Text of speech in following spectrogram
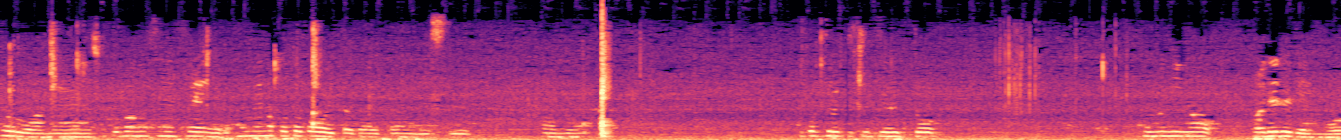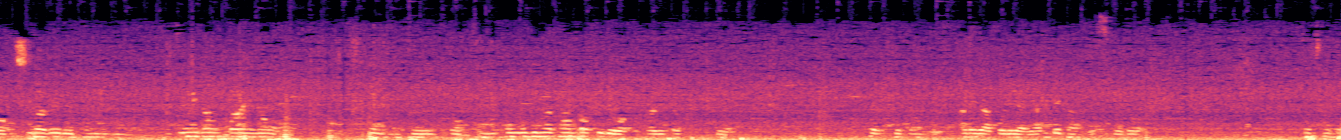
今日はね、職場の先生にお褒めの言葉をいただいたんです。あの、ここ数日ずっと、小麦のアレルゲンを調べるための前段階の試験をずっと、その小麦のタンパク量を測りたくて、やってたんです。あれだこれだやってたんですけど、ちょっと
